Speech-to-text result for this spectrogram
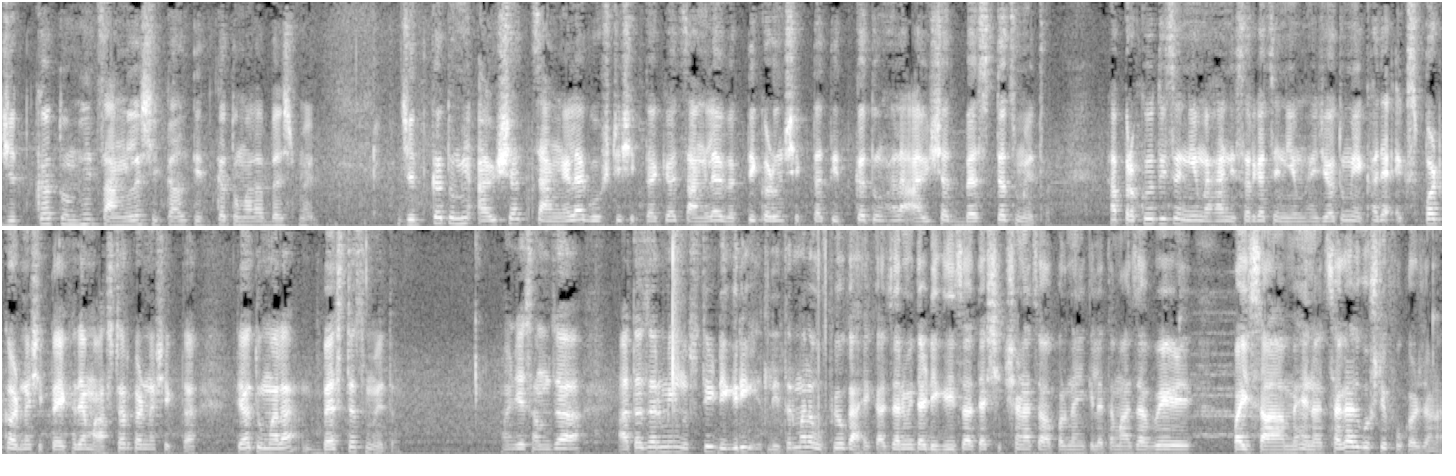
जितकं तुम्ही चांगलं शिकाल तितकं तुम्हाला बेस्ट मिळेल. जितकं तुम्ही आयुष्यात चांगल्या गोष्टी शिकता किंवा चांगल्या व्यक्तीकडून शिकता तितकं तुम्हाला आयुष्यात बेस्टच मिळतं. हा प्रकृतीचा नियम आहे हा निसर्गाचे नियम आहे. जेव्हा तुम्ही एखाद्या एक्सपर्टकडनं शिकता एखाद्या मास्टरकडनं शिकता तेव्हा तुम्हाला बेस्टच मिळतं. म्हणजे समजा आता जर मी नुसती डिग्री घेतली तर मला उपयोग आहे का? जर मी त्या डिग्रीचा त्या शिक्षणाचा वापर नाही केला तर माझा वेळ पैसा मेहनत सगळ्याच गोष्टी फुकट जाणार.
